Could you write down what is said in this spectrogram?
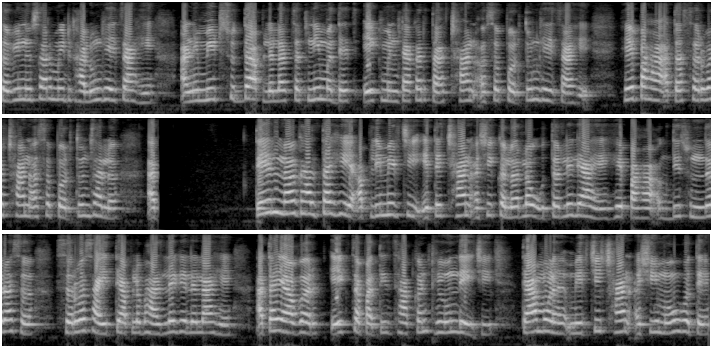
चवीनुसार मीठ घालून घ्यायचं आहे आणि मीठसुद्धा आपल्याला चटणीमध्येच एक मिनटाकरता छान असं परतून घ्यायचं आहे. हे पहा आता सर्व छान असं परतून झालं. तेल न घालताही आपली मिरची येथे छान अशी कलरला उतरलेली आहे. हे पहा अगदी सुंदर असं सर्व साहित्य आपलं भाजलं गेलेलं आहे. आता यावर एक चपाती झाकण ठेवून द्यायची. त्यामुळे मिरची छान अशी मऊ होते.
